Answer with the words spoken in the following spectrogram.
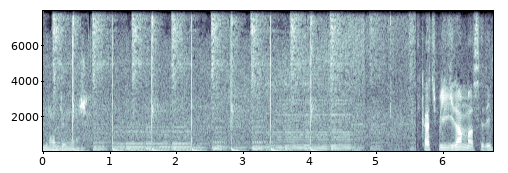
ilerliyorlar. Birkaç bilgiden bahsedeyim.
